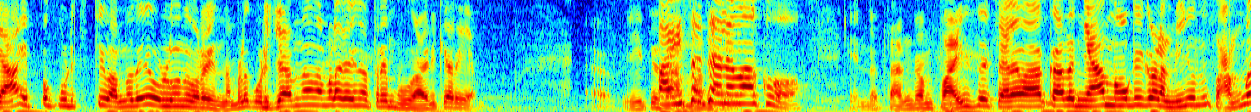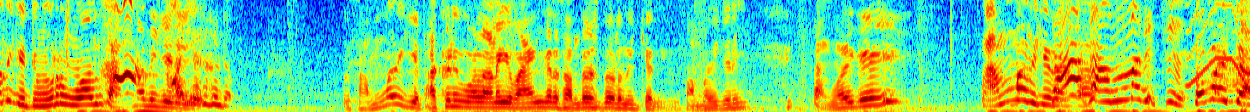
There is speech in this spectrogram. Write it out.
ഞാൻ ഇപ്പോൾ കുടിച്ചിട്ട് വന്നതേ ഉള്ളൂ എന്ന് പറയും. നമ്മൾ കുടിക്കാമെന്നാൽ നമ്മളെ കയ്യിൽ നിന്ന് അത്രയും പോകാം എനിക്കറിയാം. പൈസ എന്റെ തങ്കം പൈസ ചെലവാക്കാതെ ഞാൻ നോക്കിക്കോളാം. നീ ഒന്ന് സമ്മതിക്ക്. ടൂർ പോകാൻ സമ്മതിക്കണേ സമ്മതിക്ക്. തക്കണി പോകാണെങ്കിൽ ഭയങ്കര സന്തോഷത്തോടെ നിൽക്കാൻ നീ സമ്മതിക്കണി സമ്മതിക്കണി സമ്മതിക്കുന്നു സമ്മതിച്ചു. സമ്മതിച്ചാ?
